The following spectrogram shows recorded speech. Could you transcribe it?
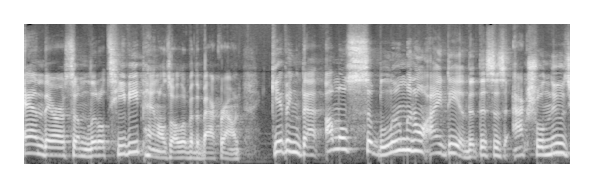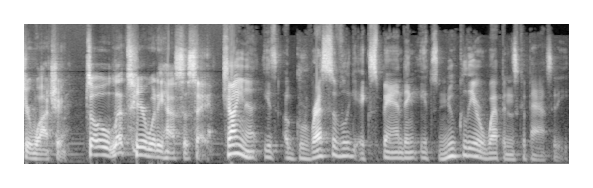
And there are some little TV panels all over the background, giving that almost subliminal idea that this is actual news you're watching. So let's hear what he has to say. China is aggressively expanding its nuclear weapons capacity.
